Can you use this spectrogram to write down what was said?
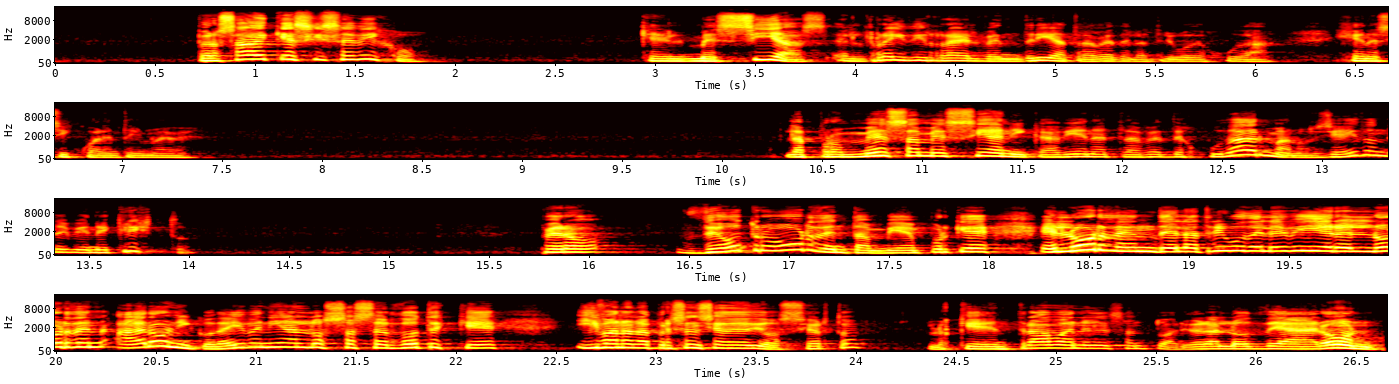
Pero ¿sabe qué sí se dijo? que el Mesías, el rey de Israel, vendría a través de la tribu de Judá. Génesis 49. La promesa mesiánica viene a través de Judá, hermanos, y ahí es donde viene Cristo. Pero de otro orden también, porque el orden de la tribu de Leví era el orden arónico, de ahí venían los sacerdotes que iban a la presencia de Dios, ¿cierto? Los que entraban en el santuario, eran los de Aarón.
